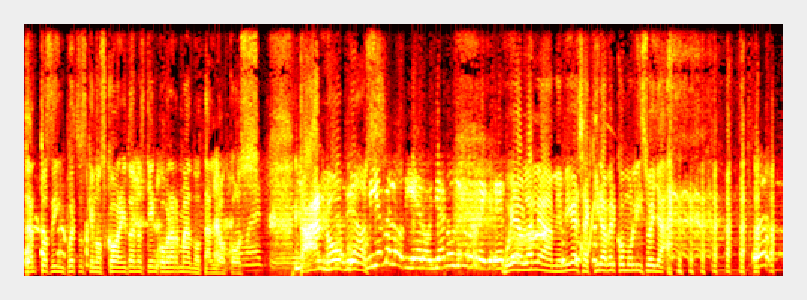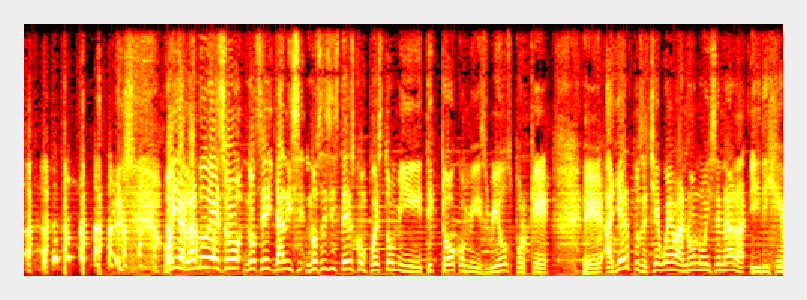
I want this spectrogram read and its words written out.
tantos impuestos que nos cobran y todavía nos quieren cobrar más, no tan locos. Tan A mí locos. ya me lo dieron, ya no se lo regreso. Voy a hablarle a mi amiga Shakira a ver cómo lo hizo ella. Oye, hablando de eso, no sé, ya dice, no sé si ustedes compuesto mi TikTok o mis reels porque eh, ayer pues eché hueva, no, no hice nada y dije,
